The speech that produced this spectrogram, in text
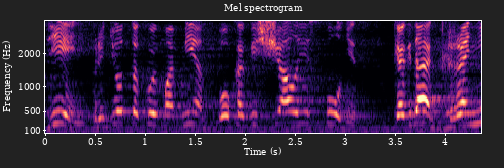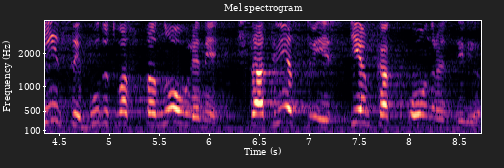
день, придет такой момент, Бог обещал и исполнит, когда границы будут восстановлены в соответствии с тем, как Он разделил.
